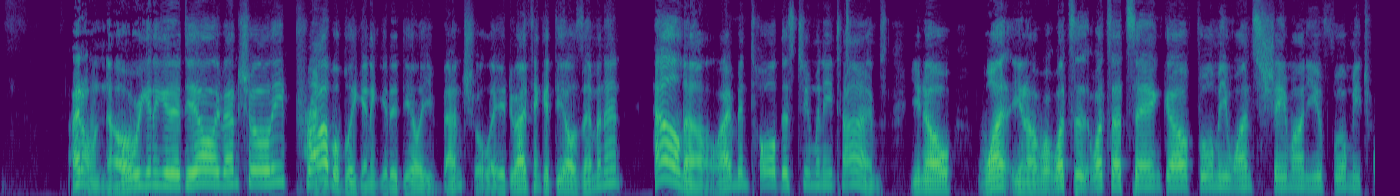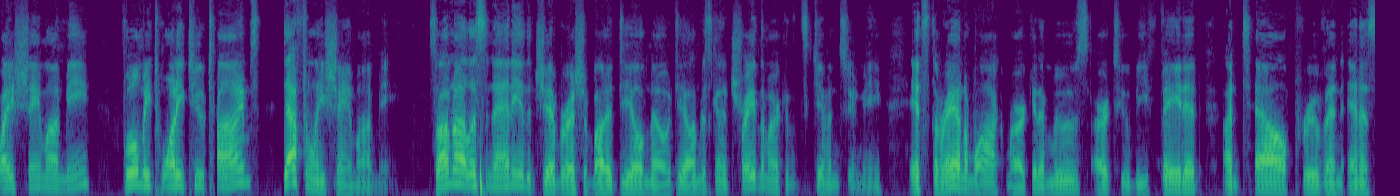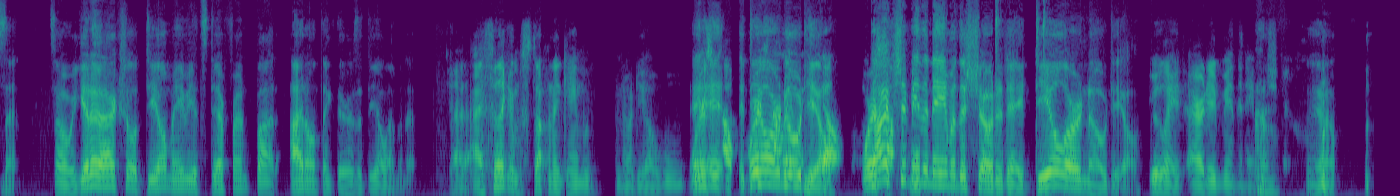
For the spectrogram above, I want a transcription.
I don't know. Are we going to get a deal eventually? Probably going to get a deal eventually. Do I think a deal is imminent? Hell no. I've been told this too many times. You know, what you know what's the, what's that saying go? Fool me once, shame on you. Fool me twice, shame on me. Fool me 22 times, definitely shame on me. So I'm not listening to any of the gibberish about a deal, no deal. I'm just going to trade the market that's given to me. It's the random walk market, and moves are to be faded until proven innocent. So we get an actual deal, maybe it's different, but I don't think there is a deal imminent. Yeah, I feel like I'm stuck in a game with no deal. Where's, it, how, deal or no deal? that should be the name of the show today. Deal or no deal. Too late. I already made the name of the show.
